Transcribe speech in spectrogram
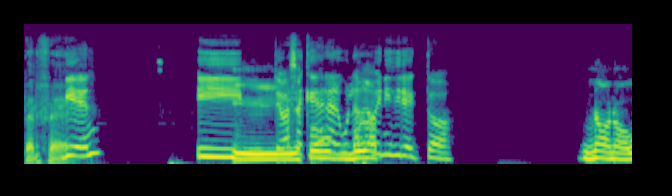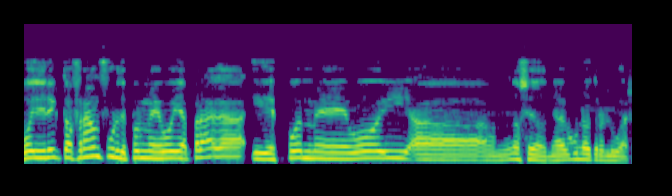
Perfecto. Bien. ¿Y, Y te vas a quedar en algún lado o venís directo? No, no, voy directo a Frankfurt, después me voy a Praga y después me voy a no sé dónde, a algún otro lugar.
